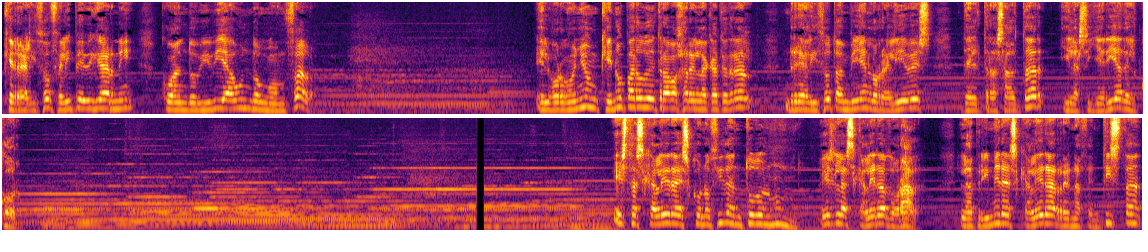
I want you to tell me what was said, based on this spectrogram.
que realizó Felipe Vigarni cuando vivía aún don Gonzalo. El borgoñón, que no paró de trabajar en la catedral, realizó también los relieves del trasaltar y la sillería del coro. Esta escalera es conocida en todo el mundo. Es la escalera dorada, la primera escalera renacentista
